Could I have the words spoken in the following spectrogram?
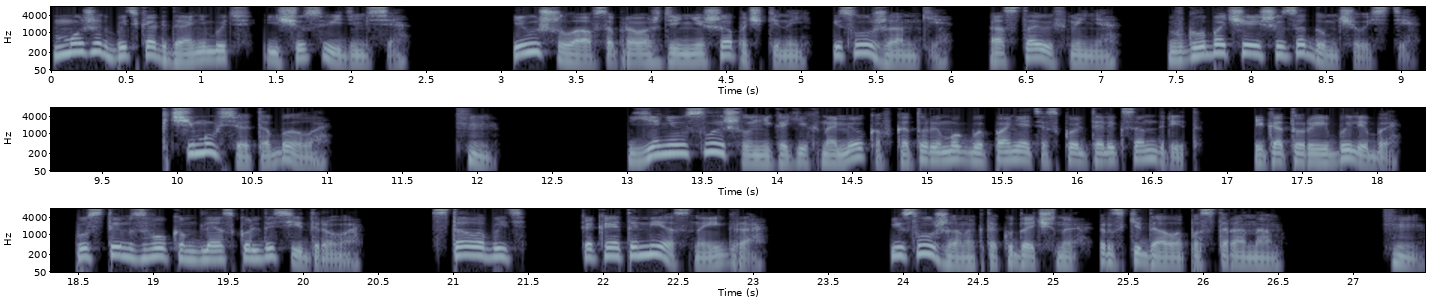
Может быть, когда-нибудь еще свидимся. И ушла в сопровождении Шапочкиной и служанки, оставив меня в глубочайшей задумчивости. К чему все это было? Хм, я не услышал никаких намеков, которые мог бы понять Аскольд Александрит, и которые были бы пустым звуком для Аскольда Сидорова. Стало быть, какая-то местная игра. И служанок так удачно раскидала по сторонам. Хм.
